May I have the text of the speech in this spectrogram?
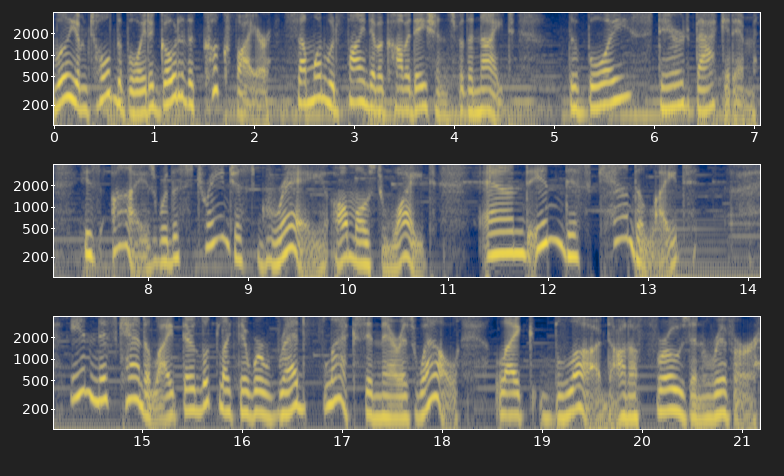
William told the boy to go to the cook fire. Someone would find him accommodations for the night. The boy stared back at him. His eyes were the strangest gray, almost white. And in this candlelight, in this candlelight, there looked like there were red flecks in there as well, like blood on a frozen river.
